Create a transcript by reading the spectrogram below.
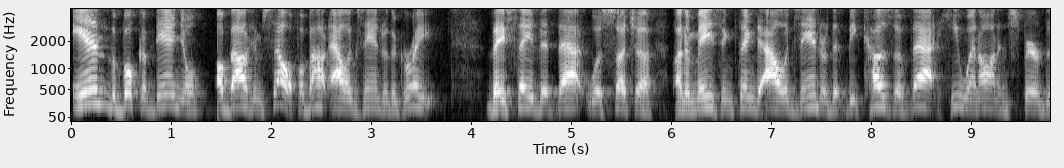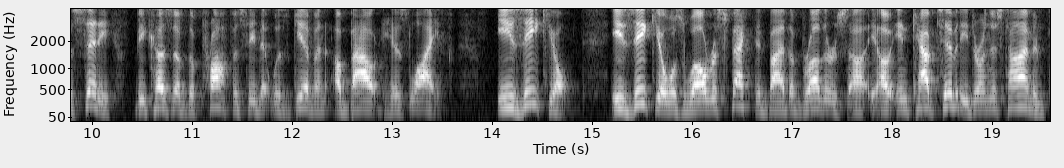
in the book of Daniel about himself, about Alexander the Great. They say that that was such a, an amazing thing to Alexander that because of that, he went on and spared the city because of the prophecy that was given about his life. Ezekiel Ezekiel was well respected by the brothers uh, uh, in captivity during this time. And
